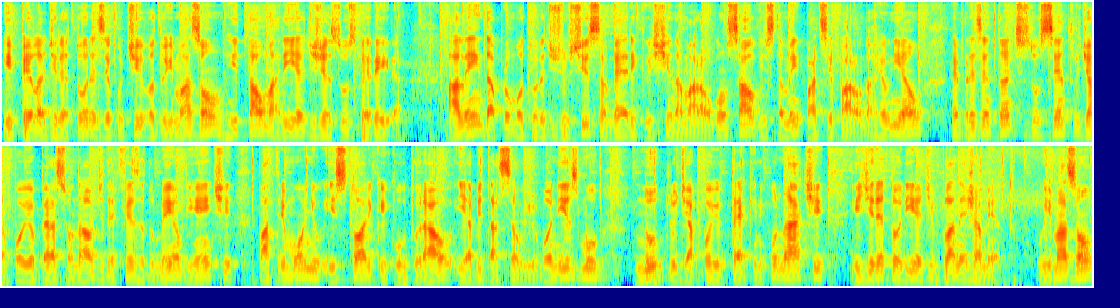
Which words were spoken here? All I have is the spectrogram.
e pela diretora executiva do Amazon, Rital Maria de Jesus Pereira. Além da promotora de justiça Mary Cristina Amaral Gonçalves, também participaram da reunião representantes do Centro de Apoio Operacional de Defesa do Meio Ambiente, Patrimônio Histórico e Cultural e Habitação e Urbanismo, Núcleo de Apoio Técnico NAT e Diretoria de Planejamento. O Amazon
